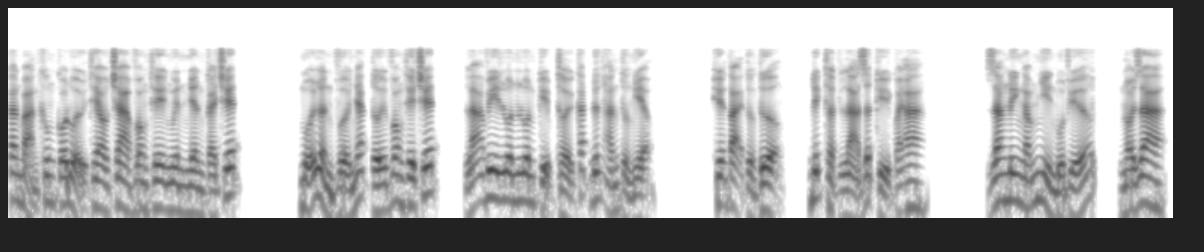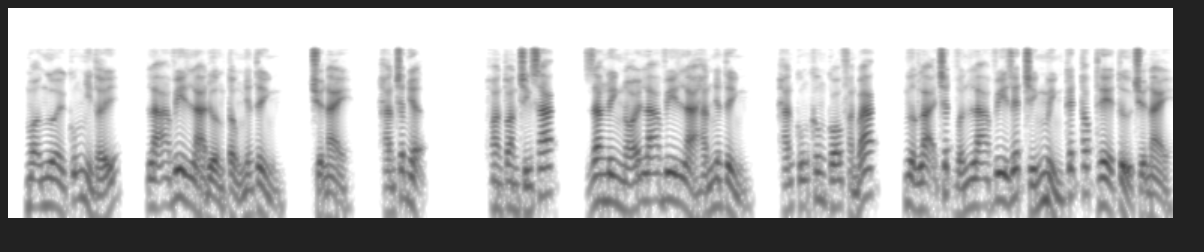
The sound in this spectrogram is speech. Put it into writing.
căn bản không có đuổi theo cha vong thê nguyên nhân cái chết mỗi lần vừa nhắc tới vong thế chết, lã vi luôn luôn kịp thời cắt đứt hắn tưởng niệm. Hiện tại tưởng tượng, đích thật là rất kỳ quái a. Giang ninh ngắm nhìn một phía, nói ra, mọi người cũng nhìn thấy, lã vi là đường tổng nhân tình, chuyện này, hắn chấp nhận. Hoàn toàn chính xác, giang ninh nói lã vi là hắn nhân tình, hắn cũng không có phản bác, ngược lại chất vấn lã vi giết chính mình kết tóc thê tử chuyện này.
